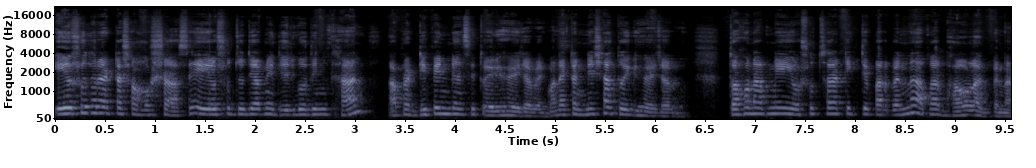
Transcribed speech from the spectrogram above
এই ওষুধের একটা সমস্যা আছে। এই ওষুধ যদি আপনি দীর্ঘদিন খান, আপনার ডিপেন্ডেন্সি তৈরি হয়ে যাবে। মানে একটা নেশা তৈরি হয়ে যাবে। তখন আপনি এই ওষুধ ছাড়া টিকতে পারবেন না, আপনার ভালো লাগবে না।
